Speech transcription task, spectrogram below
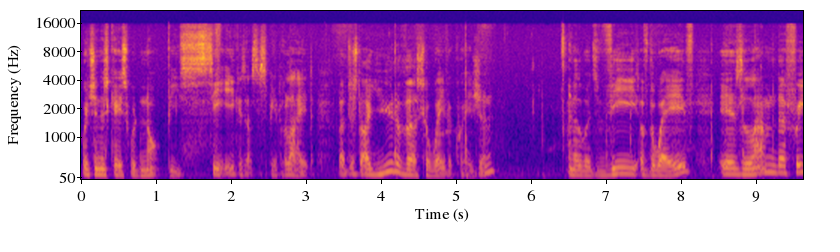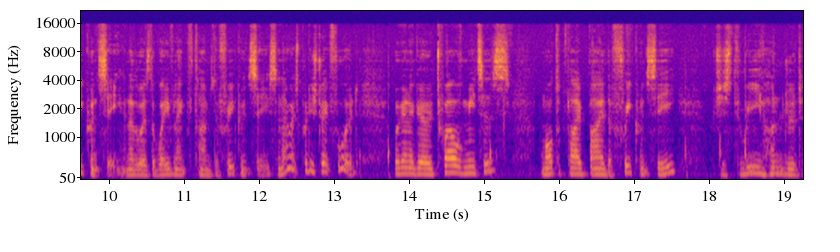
which in this case would not be c, because that's the speed of light, but just our universal wave equation in other words, v of the wave is lambda frequency. In other words, the wavelength times the frequency. So now it's pretty straightforward. We're going to go 12 meters multiplied by the frequency, which is 300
